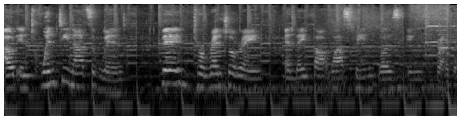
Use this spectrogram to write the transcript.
out in 20 knots of wind, big torrential rain, and they thought wasping was incredible.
